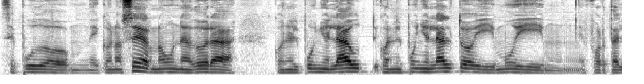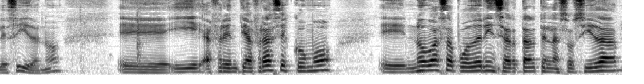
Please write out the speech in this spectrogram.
se pudo mm, conocer, ¿no? Una Dora con el puño en, alto, con el puño en alto y muy mm, fortalecida, ¿no? Eh, y frente a frases como eh, no vas a poder insertarte en la sociedad,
